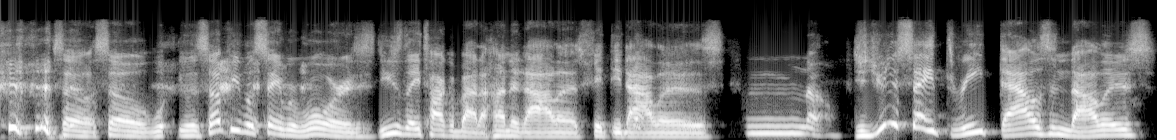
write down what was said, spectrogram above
so, so when some people say rewards, usually they talk about a hundred dollars, fifty dollars. No. Did you just say three thousand dollars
